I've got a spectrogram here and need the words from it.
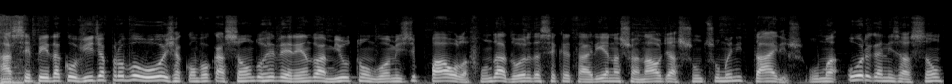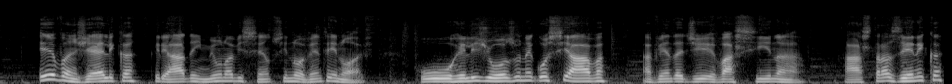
A CPI da Covid aprovou hoje a convocação do reverendo Hamilton Gomes de Paula, fundador da Secretaria Nacional de Assuntos Humanitários, uma organização evangélica criada em 1999. O religioso negociava a venda de vacina AstraZeneca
